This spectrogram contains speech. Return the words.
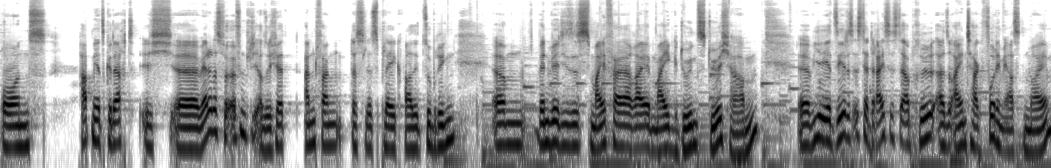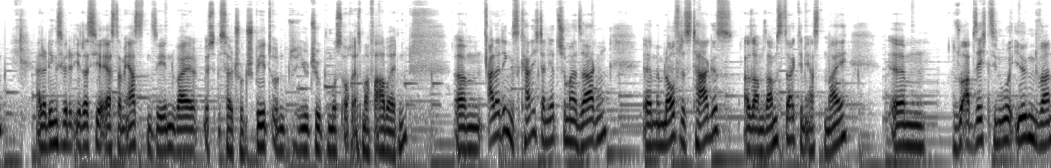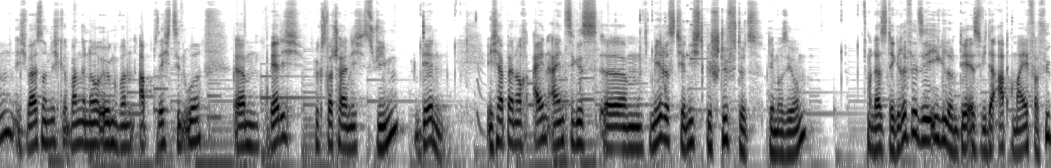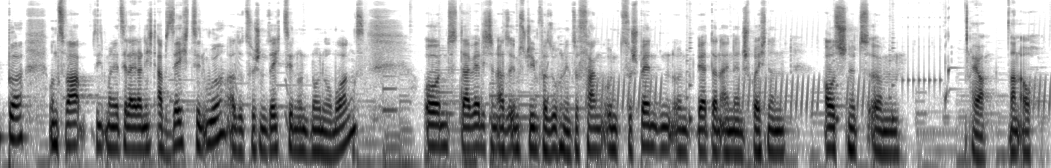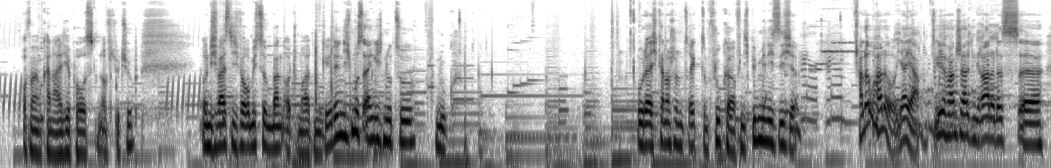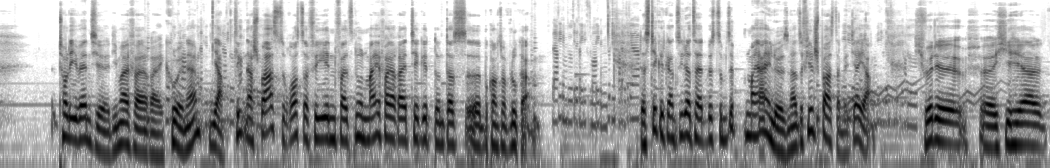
Und hab mir jetzt gedacht, ich äh, werde das veröffentlichen, also ich werde anfangen, das Let's Play quasi zu bringen, ähm, wenn wir dieses Mai-Feierei Mai-Gedöns durchhaben. Äh, wie ihr jetzt seht, es ist der 30. April, also ein Tag vor dem 1. Mai. Allerdings werdet ihr das hier erst am 1. sehen, weil es ist halt schon spät und YouTube muss auch erstmal verarbeiten. Ähm, allerdings kann ich dann jetzt schon mal sagen, ähm, im Laufe des Tages, also am Samstag, dem 1. Mai, ähm, so ab 16 Uhr irgendwann, ich weiß noch nicht wann genau, irgendwann ab 16 Uhr, ähm, werde ich höchstwahrscheinlich streamen, denn ich habe ja noch ein einziges ähm, Meerestier nicht gestiftet, dem Museum. Und das ist der Griffelseeigel und der ist wieder ab Mai verfügbar. Und zwar sieht man jetzt ja leider nicht ab 16 Uhr, also zwischen 16 und 9 Uhr morgens. Und da werde ich dann also im Stream versuchen, ihn zu fangen und zu spenden und werde dann einen entsprechenden Ausschnitt, ähm, ja, dann auch auf meinem Kanal hier posten auf YouTube. Und ich weiß nicht, warum ich zum Bankautomaten gehe, denn ich muss eigentlich nur zu Flug. Oder ich kann auch schon direkt zum Flughafen, ich bin mir nicht sicher. Hallo, hallo, ja, ja. Wir veranstalten gerade das äh, tolle Event hier, die Maifeierei. Cool, ne? Ja, klingt nach Spaß. Du brauchst dafür jedenfalls nur ein Maifeierei-Ticket und das äh, bekommst du am Flughafen. Das Ticket kannst du jederzeit bis zum 7. Mai einlösen. Also viel Spaß damit. Ja, ja. Ich würde äh, hierher...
